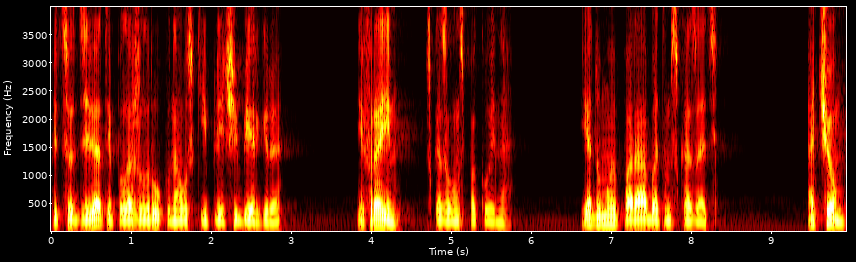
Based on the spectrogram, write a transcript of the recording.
509 положил руку на узкие плечи Бергера. «Ефраим», — сказал он спокойно, — «я думаю, пора об этом сказать». «О чем?»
